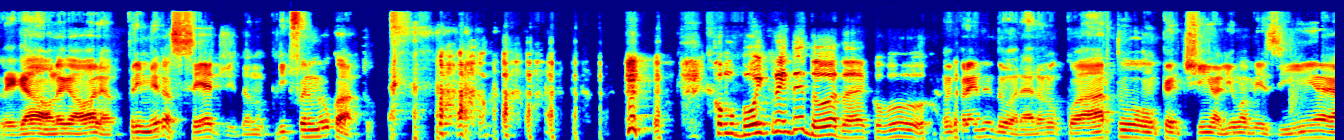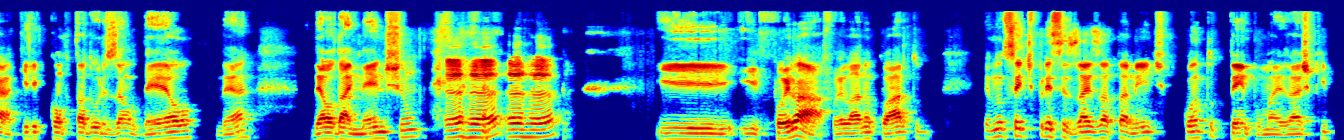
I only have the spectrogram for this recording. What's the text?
Legal, legal. Olha, a primeira sede da Nuclick foi no meu quarto. Como bom empreendedor, né? Como... Empreendedor, era no quarto, um cantinho ali, uma mesinha, aquele computadorzão Dell, né? Dell Dimension. Uhum. Uhum. E, e foi lá, foi lá no quarto. Eu não sei te precisar exatamente quanto tempo, mas acho que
